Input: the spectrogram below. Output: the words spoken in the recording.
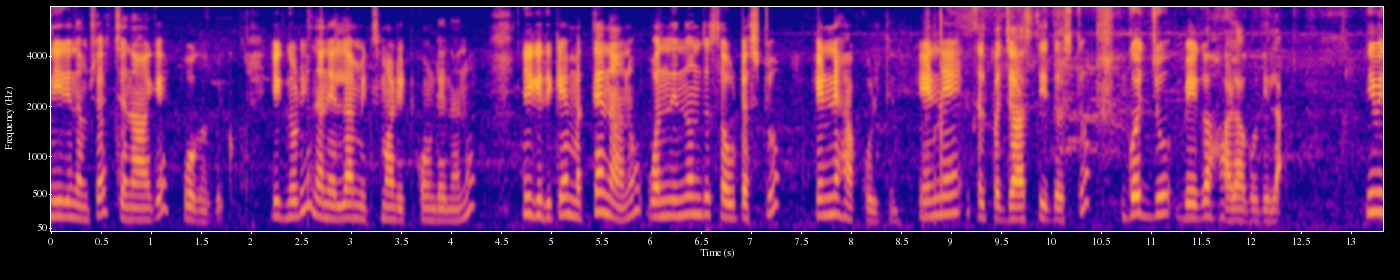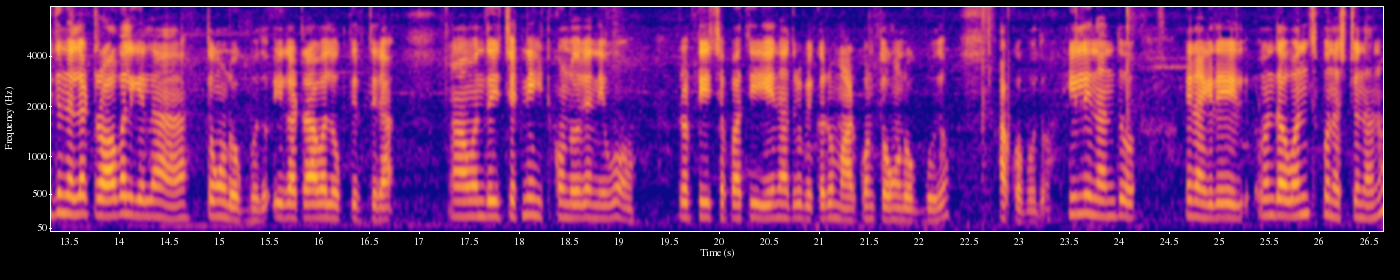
ನೀರಿನ ಅಂಶ ಚೆನ್ನಾಗೆ ಹೋಗಬೇಕು. ಈಗ ನೋಡಿ ನಾನೆಲ್ಲ ಮಿಕ್ಸ್ ಮಾಡಿ ಇಟ್ಕೊಂಡೆ ನಾನು. ಈಗ ಇದಕ್ಕೆ ಮತ್ತೆ ನಾನು ಒಂದು ಇನ್ನೊಂದು ಸೌಟಷ್ಟು ಎಣ್ಣೆ ಹಾಕ್ಕೊಳ್ತೀನಿ. ಎಣ್ಣೆ ಸ್ವಲ್ಪ ಜಾಸ್ತಿ ಇದ್ದಷ್ಟು ಗೊಜ್ಜು ಬೇಗ ಹಾಳಾಗೋದಿಲ್ಲ. ನೀವು ಇದನ್ನೆಲ್ಲ ಟ್ರಾವಲ್ಗೆಲ್ಲ ತೊಗೊಂಡು ಹೋಗ್ಬೋದು. ಈಗ ಟ್ರಾವೆಲ್ ಹೋಗ್ತಿರ್ತೀರ? ಒಂದು ಈ ಚಟ್ನಿ ಇಟ್ಕೊಂಡು ಹೋದರೆ ನೀವು ರೊಟ್ಟಿ, ಚಪಾತಿ ಏನಾದರೂ ಬೇಕಾದ್ರೂ ಮಾಡ್ಕೊಂಡು ತೊಗೊಂಡು ಹೋಗ್ಬೋದು, ಹಾಕ್ಕೋಬೋದು. ಇಲ್ಲಿ ನಂದು ಏನಾಗಿದೆ, ಒಂದು ಒಂದು ಸ್ಪೂನಷ್ಟು ನಾನು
